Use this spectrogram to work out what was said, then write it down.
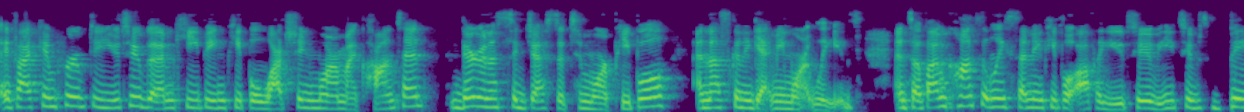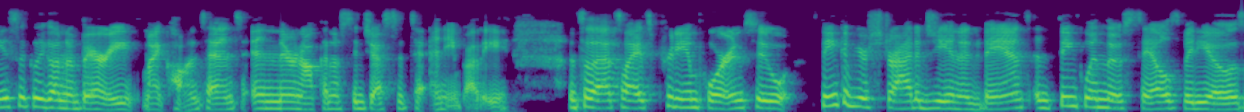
If I can prove to YouTube that I'm keeping people watching more of my content, they're going to suggest it to more people and that's going to get me more leads. And so if I'm constantly sending people off of YouTube, YouTube's basically going to bury my content and they're not going to suggest it to anybody. And so that's why it's pretty important to think of your strategy in advance and think when those sales videos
